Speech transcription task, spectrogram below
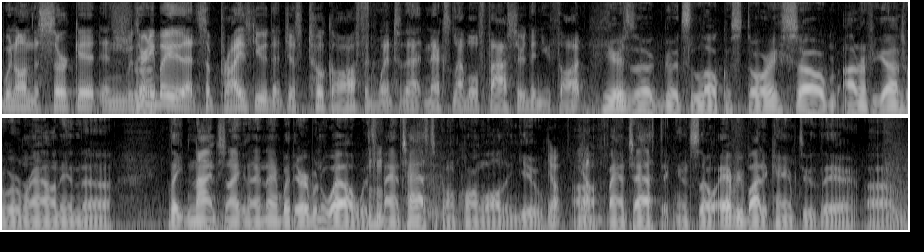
went on the circuit. And was there anybody that surprised you that just took off and went to that next level faster than you thought? Here's a good local story. So I don't know if you guys were around in the late 90s, 1999, but the Urban Well was fantastic on Cornwall and Yew. Yep. Uh, Yep. Fantastic. And so everybody came through there. Um,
